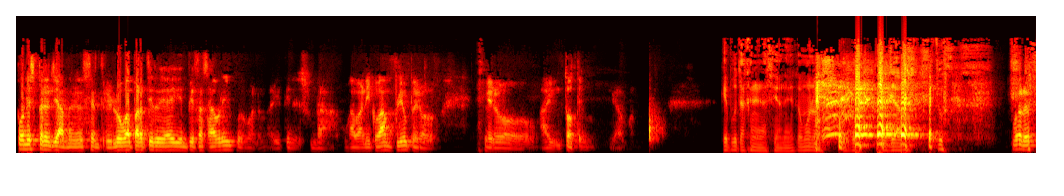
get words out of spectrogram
pones Pearl Jam en el centro y luego a partir de ahí empiezas a abrir, pues bueno, ahí tienes una, un abanico amplio, pero, pero hay un tótem, digamos. Qué puta generación, ¿eh? ¿Cómo no? Bueno, es,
